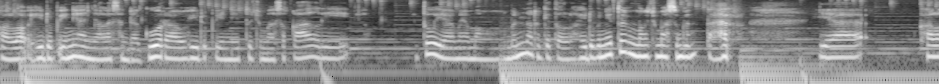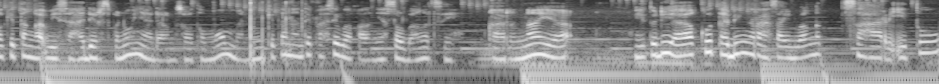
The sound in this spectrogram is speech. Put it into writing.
Kalau hidup ini hanyalah senda gurau hidup ini tuh cuma sekali. Itu ya memang benar gitu loh. Hidup ini tuh memang cuma sebentar. Ya kalau kita nggak bisa hadir sepenuhnya dalam suatu momen, kita nanti pasti bakal nyesel banget sih. Karena ya itu dia, aku tadi ngerasain banget sehari itu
